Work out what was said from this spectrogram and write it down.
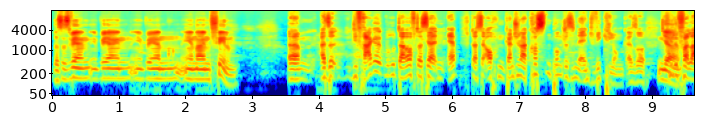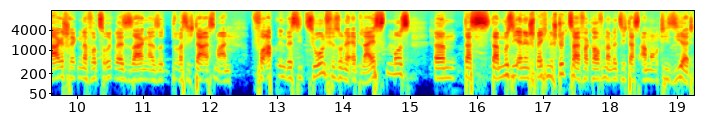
das ist wie ein, wie ein, wie ein in einem Film. Ähm, also die Frage beruht darauf, dass ja in App, dass ja auch ein ganz schöner Kostenpunkt ist in der Entwicklung. Also Ja. viele Verlage schrecken davor zurück, weil sie sagen, also was ich da erstmal an Vorabinvestition für so eine App leisten muss, ähm, das, da muss ich eine entsprechende Stückzahl verkaufen, damit sich das amortisiert.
